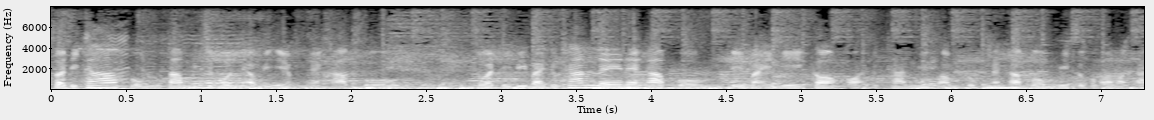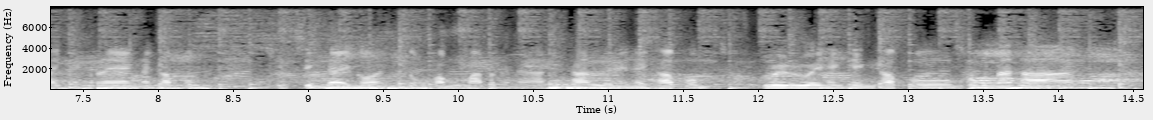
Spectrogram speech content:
สวัสดีครับผมตั้มพิจิตเ LVM นะครับผมสวัสดีปีใหม่ทุกท่านเลยนะครับผมปีใหม่นี้ก็ขอให้ทุกท่านมีความสุขนะครับผมมีสุขภาพร่างกายแข็งแรงนะครับผมทุกสิ่งใดก็สมความมุ่งมั่นปรารถนาทุกท่านเลยนะครับผมรวยๆเฮงๆครับผมขอบคุณมากครับ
